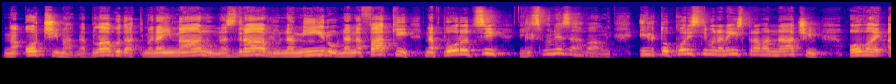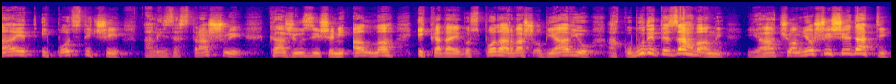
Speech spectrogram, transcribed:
na očima, na blagodatima, na imanu, na zdravlju, na miru, na nafaki, na poroci, ili smo nezahvalni. Ili to koristimo na neispravan način. Ovaj ajet i podstiči, ali i zastrašuje, kaže uzvišeni Allah, i kada je gospodar vaš objavio, ako budete zahvalni, ja ću vam još više dati.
